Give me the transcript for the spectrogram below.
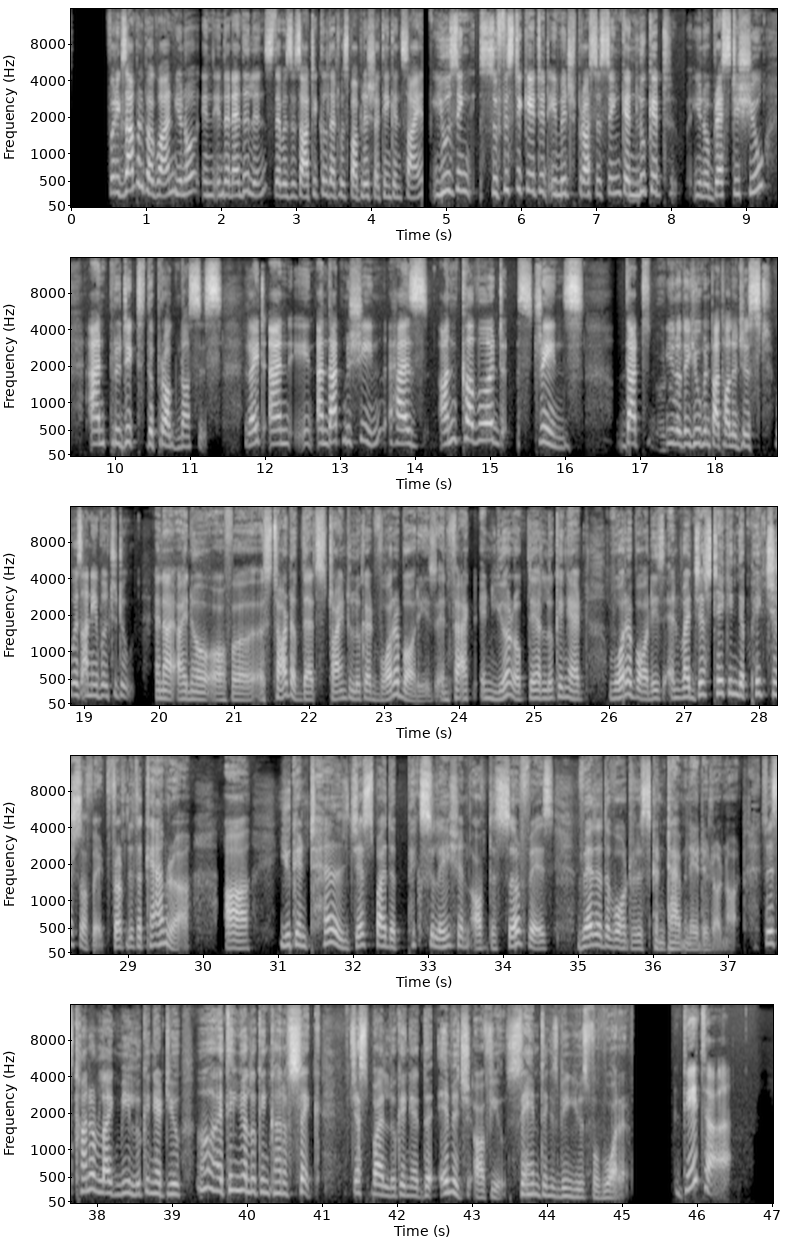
For example, Bhagwan, you know, in, in the Netherlands, there was this article that was published, I think, in Science. Using sophisticated image processing can look at, you know, breast tissue and predict the prognosis, right? And, and that machine has uncovered strains that, you know, the human pathologist was unable to do. And I, I know of a, a startup that's trying to look at water bodies. In fact, in Europe, they are looking at water bodies, and by just taking the pictures of it from the camera, uh, you can tell just by the pixelation of the surface whether the water is contaminated or not. So it's kind of like me looking at you, oh, I think you're looking kind of sick, just by looking at the image of you. Same thing is being used for water. Data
